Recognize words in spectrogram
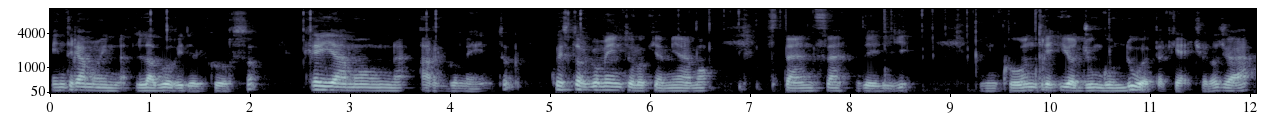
Entriamo in lavori del corso, creiamo un argomento. Questo argomento lo chiamiamo stanza degli incontri. Io aggiungo un 2 perché ce l'ho già,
